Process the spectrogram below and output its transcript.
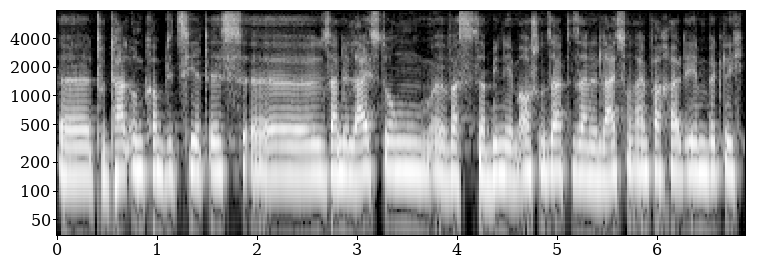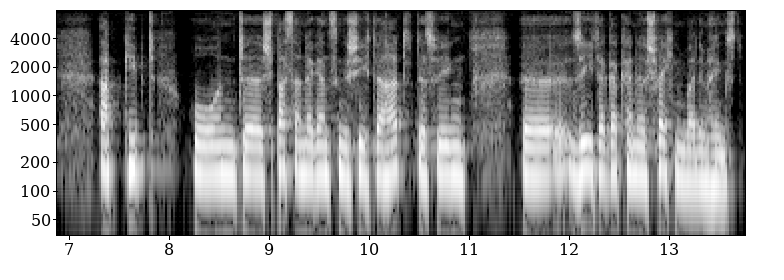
äh, total unkompliziert ist, äh, seine Leistung, äh, was Sabine eben auch schon sagte, seine Leistung einfach halt eben wirklich abgibt und äh, Spaß an der ganzen Geschichte hat. Deswegen äh, sehe ich da gar keine Schwächen bei dem Hengst.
